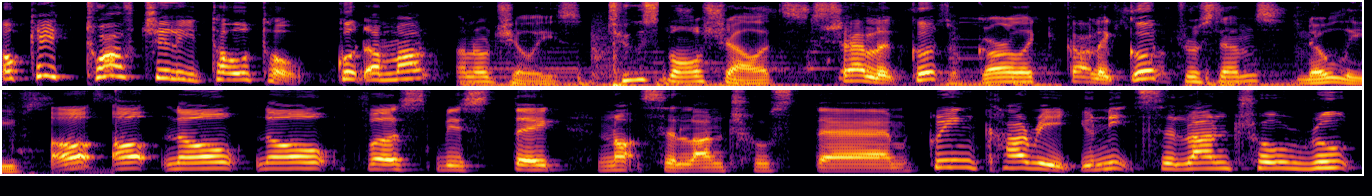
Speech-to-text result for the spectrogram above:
Okay, 12 chili total. Good amount. Serrano chilies, 2 small shallots. Shallot, good. Of garlic. Garlic, good cilantro stems, no leaves. Oh, oh, no, no. First mistake, not cilantro stem. Green curry, you need cilantro root.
